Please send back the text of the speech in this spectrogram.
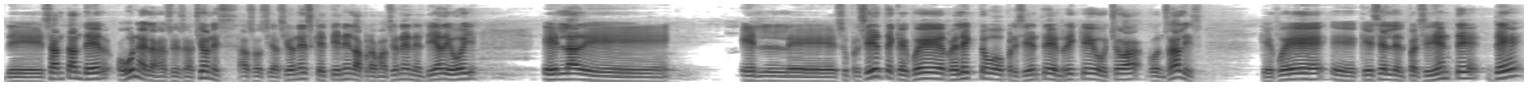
de Santander, o una de las asociaciones, asociaciones que tienen la programación en el día de hoy, es la de el, eh, su presidente, que fue reelecto presidente Enrique Ochoa González, que fue, eh, que es el presidente de,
